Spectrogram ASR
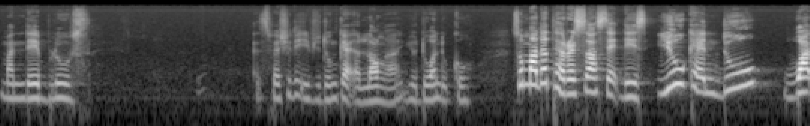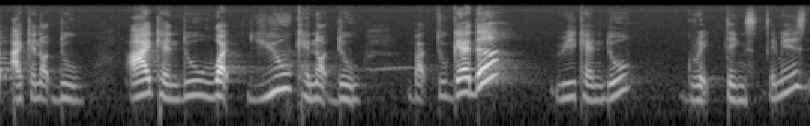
Monday blues. Especially if you don't get along, uh, you don't want to go. So Mother Teresa said this You can do what I cannot do. I can do what you cannot do. But together, we can do great things. That means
